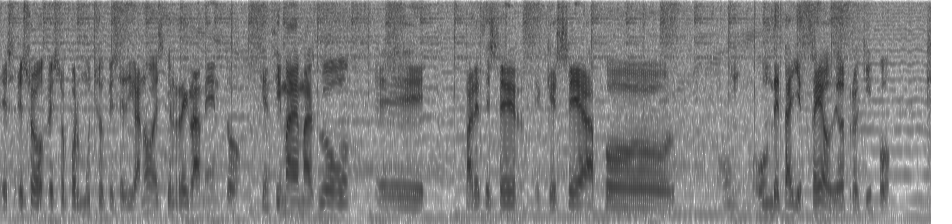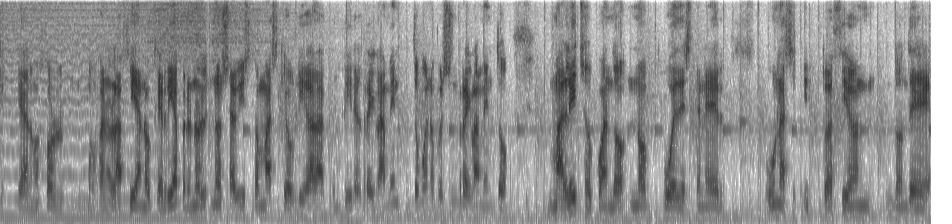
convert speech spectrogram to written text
eso, eso por mucho que se diga, no, es que el reglamento, que encima además luego eh, parece ser que sea por un, detalle feo de otro equipo, que, a lo mejor bueno, la FIA no querría, pero no, se ha visto más que obligada a cumplir el reglamento. Bueno, pues es un reglamento mal hecho cuando no puedes tener una situación donde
